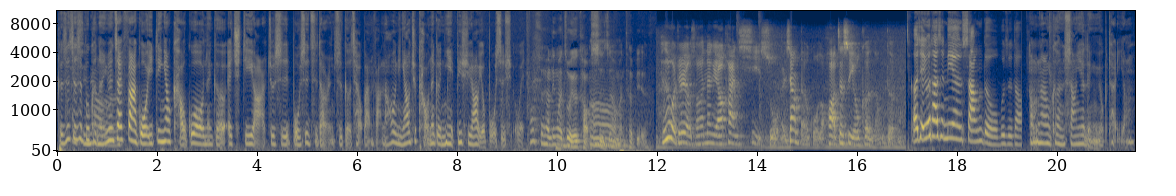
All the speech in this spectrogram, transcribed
可是这是不可能，因为在法国一定要考过那个 HDR，就是博士指导人资格才有办法。然后你要去考那个，你也必须要有博士学位。哦，所以还另外做一个考试，这样蛮特别的。可是我觉得有时候那个要看系所，像德国的话，这是有可能的。而且因为他是念商的，我不知道。哦，那可能商业领域又不太一样。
